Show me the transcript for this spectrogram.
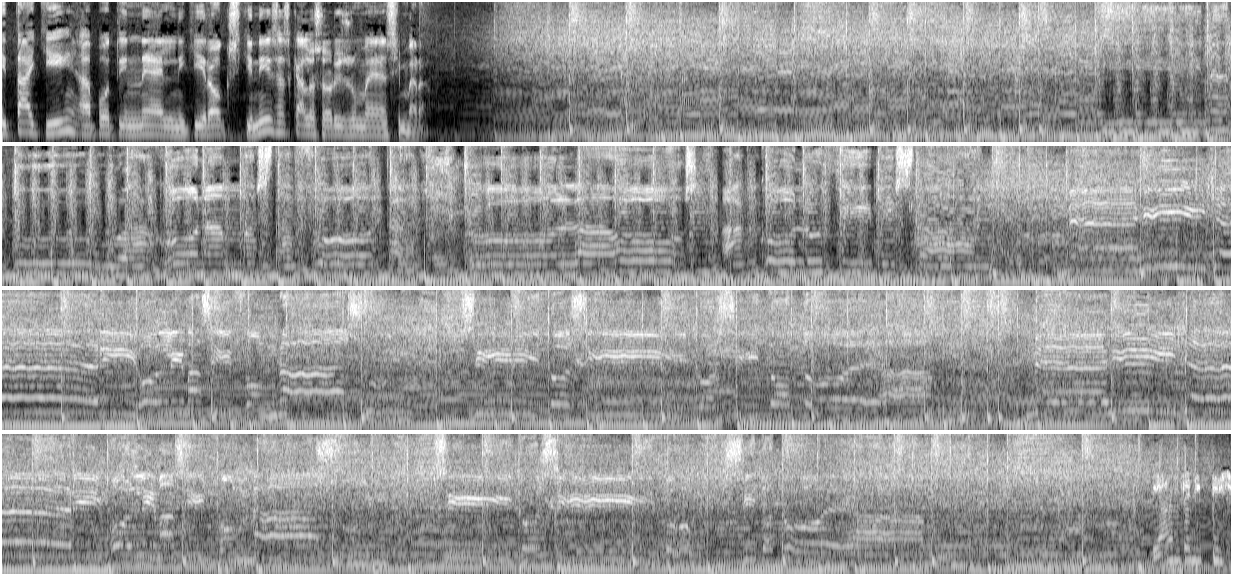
ένα χιτάκι από τη νέα ελληνική ροκ σκηνή σας καλωσορίζουμε σήμερα.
